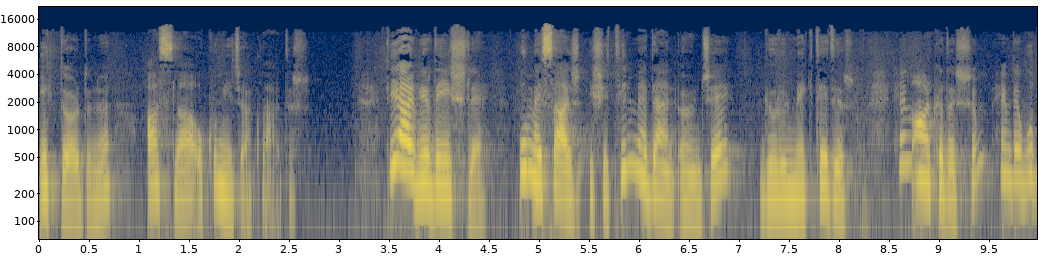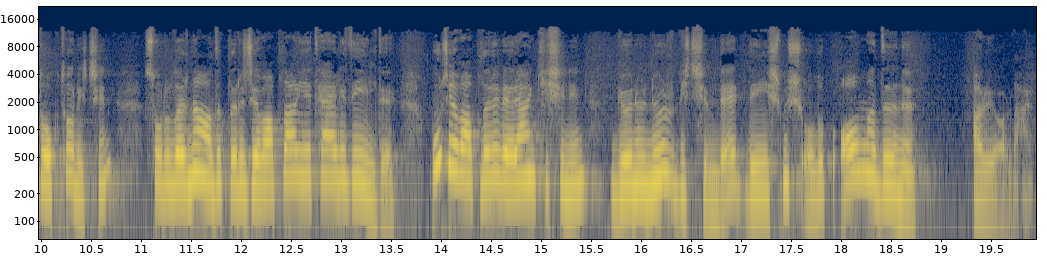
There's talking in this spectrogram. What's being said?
ilk dördünü asla okumayacaklardır. Diğer bir deyişle bu mesaj işitilmeden önce görülmektedir. Hem arkadaşım hem de bu doktor için sorularına aldıkları cevaplar yeterli değildi. Bu cevapları veren kişinin gönülür biçimde değişmiş olup olmadığını arıyorlardı.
